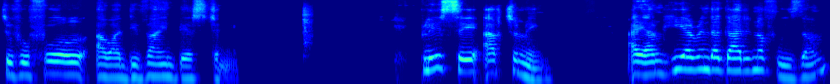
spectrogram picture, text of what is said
to fulfill our divine destiny. Please say after me, I am here in the Garden of Wisdom.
